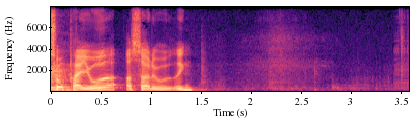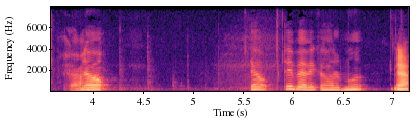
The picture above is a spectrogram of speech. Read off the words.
to perioder, og så er det ud, ikke? Ja. Jo. Jo, det er, hvad vi kan holde ud. Ja.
